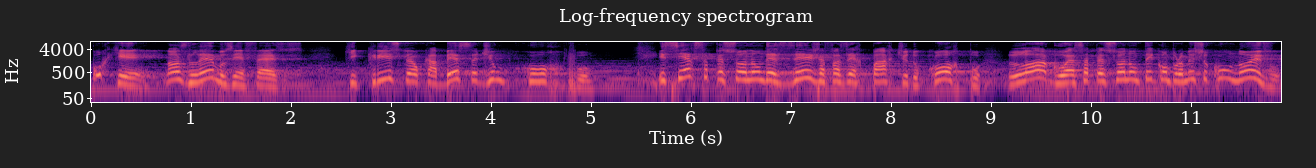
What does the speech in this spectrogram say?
Por quê? Nós lemos em Efésios que Cristo é o cabeça de um corpo. E se essa pessoa não deseja fazer parte do corpo, logo essa pessoa não tem compromisso com o noivo.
